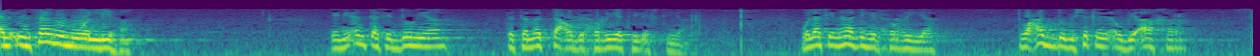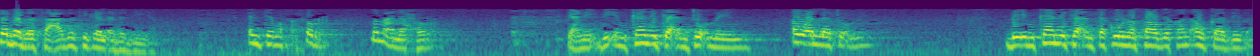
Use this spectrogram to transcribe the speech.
الإنسان موليها. يعني أنت في الدنيا تتمتع بحرية الاختيار ولكن هذه الحرية تعد بشكل أو بآخر سبب سعادتك الأبدية. أنت حر. ما معنى حر؟ يعني بإمكانك أن تؤمن أو ألا تؤمن. بإمكانك أن تكون صادقا أو كاذبا.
